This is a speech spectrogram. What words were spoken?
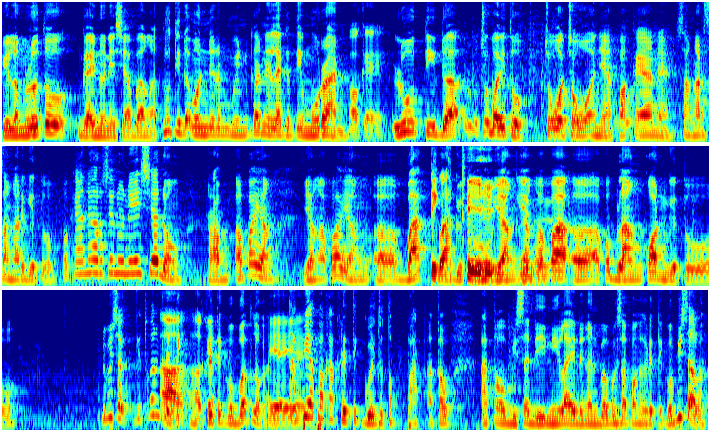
Film lo tuh nggak Indonesia banget. Lu tidak mencerminkan nilai ketimuran. Oke. lu tidak lu coba itu cowok-cowoknya pakaiannya sangar-sangar gitu. Pakaiannya harus Indonesia dong. Rab, apa yang yang apa yang eh, batik, Batik, gitu yang yang gitu. apa eh, apa belangkon gitu. Lu bisa itu kan kritik Ah, oke. kritik gue buat lo kan? Iya, iya, tapi iya. apakah kritik gue itu tepat atau atau bisa dinilai dengan bagus apa nggak kritik gue bisa loh.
